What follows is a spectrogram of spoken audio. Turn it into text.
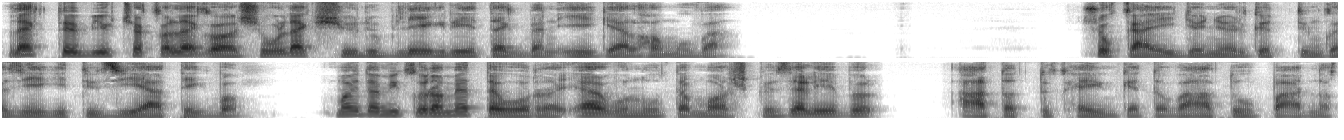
Legtöbbjük csak a legalsó, legsűrűbb légrétegben ég el hamuvá. Sokáig gyönyörgödtünk az égi tűzijátékba, majd amikor a meteorra elvonult a mars közeléből, átadtuk helyünket a váltópárnak,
